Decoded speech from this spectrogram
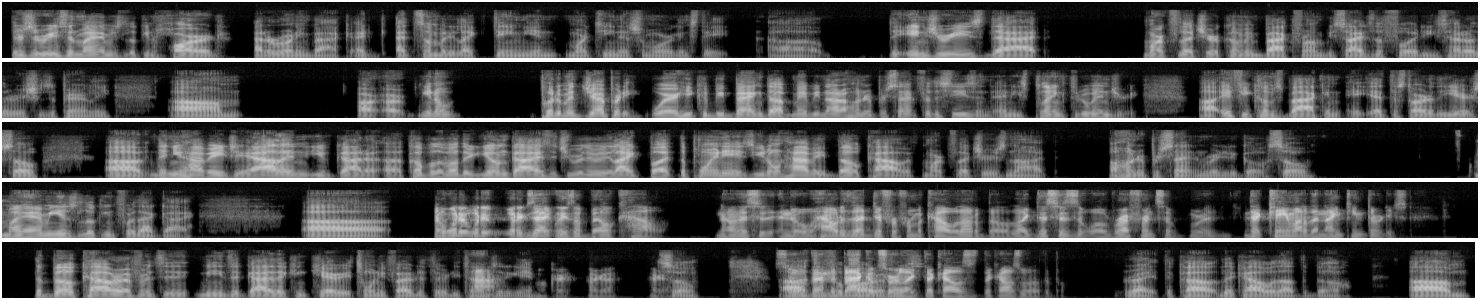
There's a reason Miami's looking hard at a running back at, at somebody like Damien Martinez from Oregon State. Uh, the injuries that Mark Fletcher are coming back from, besides the foot, he's had other issues apparently, um, are, are you know put him in jeopardy where he could be banged up, maybe not 100% for the season, and he's playing through injury uh, if he comes back in, at the start of the year. So uh, then you have AJ Allen. You've got a, a, couple of other young guys that you really, really like. But the point is, you don't have a bell cow if Mark Fletcher is not 100% and ready to go. So Miami is looking for that guy. Uh, now, what, what, what exactly is a bell cow? Now, this is, and how does that differ from a cow without a bell? Like, this is a reference of, that came out of the 1930s. The bell cow reference means a guy that can carry it 25 to 30 times ah, in a game. Okay, I got, I got So, so uh, then the backups reference. are like the cows, the cows without the bell. Right, the cow, the cow without the bell. Um,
